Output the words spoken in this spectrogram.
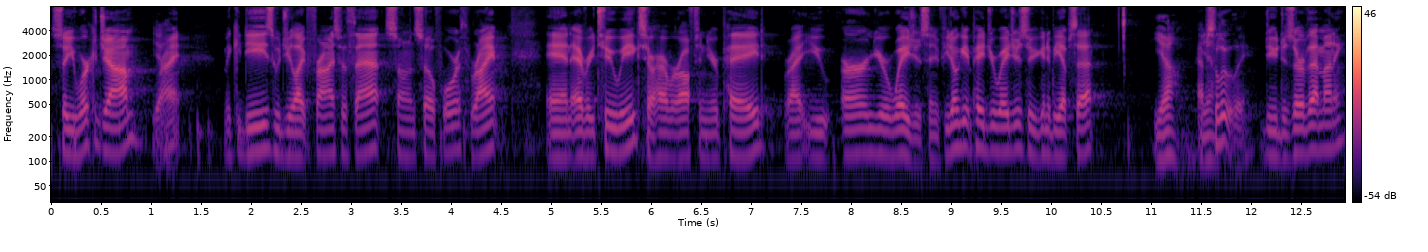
So you work a job, Yeah. right? Mickey D's, would you like fries with that? So on and so forth, right? And every two weeks or however often you're paid, right, you earn your wages. And if you don't get paid your wages, are you going to be upset? Yeah. Absolutely. Do you deserve that money?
